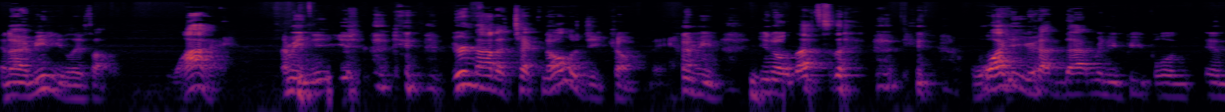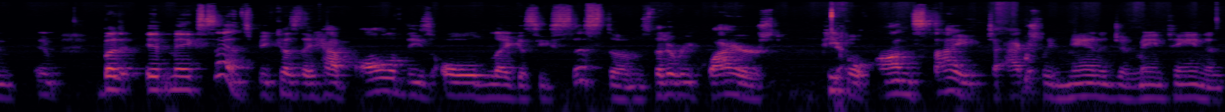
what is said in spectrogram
And I immediately thought, why? I mean, mm-hmm. you're not a technology company. I mean, you know, that's the, why do you have that many people in, in, in, but it makes sense because they have all of these old legacy systems that it requires people yeah. on site to actually manage and maintain and,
